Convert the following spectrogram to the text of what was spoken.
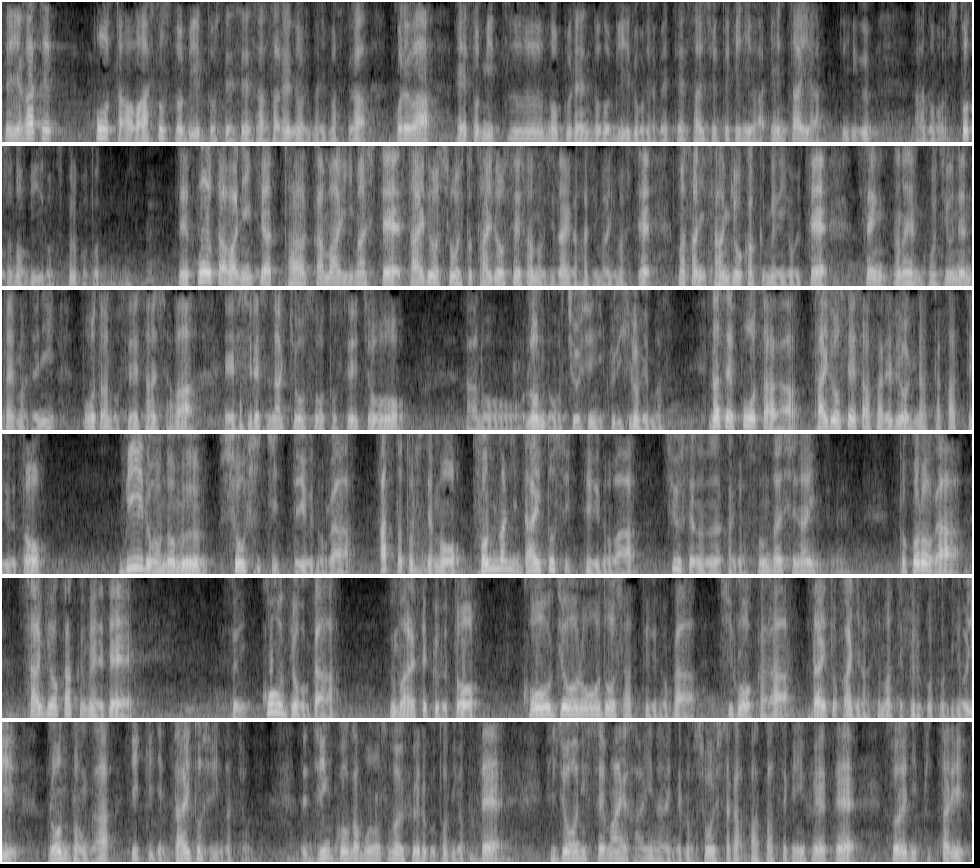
す。で、やがてポーターは1つのビールとして生産されるようになりますが、これは、えーと、3つのブレンドのビールをやめて、最終的にはエンタイヤっていう、あの、1つのビールを作ることになります。で、ポーターは人気が高まりまして、大量消費と大量生産の時代が始まりまして、まさに産業革命において、1750年代までに、ポーターの生産者は、えー、熾烈な競争と成長を、あの、ロンドンを中心に繰り広げます。なぜポーターが大量生産されるようになったかっていうと、ビールを飲む消費地っていうのがあったとしても、そんなに大都市っていうのは、中世の中には存在しないんですね。ところが、産業革命で工業が生まれてくると、工場労働者っていうのが地方から大都会に集まってくることにより、ロンドンが一気に大都市になっちゃうんです。人口がものすごい増えることによって、非常に狭い範囲内での消費者が爆発的に増えて、それにぴったり、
